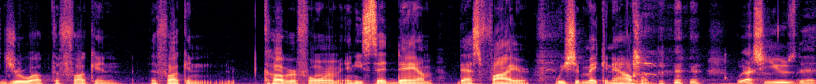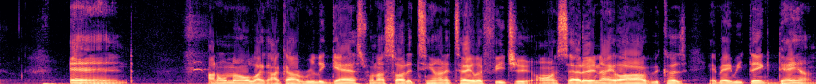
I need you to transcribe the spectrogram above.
drew up the fucking the fucking cover for him and he said, "Damn, that's fire. We should make an album." We actually used that. and I don't know, like I got really gassed when I saw the Teyana Taylor feature on Saturday Night Live because it made me think, damn,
